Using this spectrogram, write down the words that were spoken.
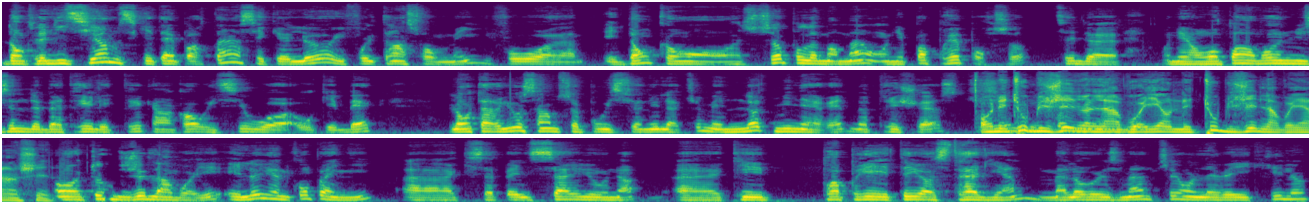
Donc le lithium, ce qui est important, c'est que là, il faut le transformer. Il faut euh, et donc on, ça pour le moment, on n'est pas prêt pour ça. On on va pas avoir une usine de batterie électrique encore ici au, au Québec. L'Ontario semble se positionner là-dessus, mais notre minerai, notre richesse. On est obligé de l'envoyer. On est obligé de l'envoyer en Chine. On est obligé de l'envoyer. Et là, il y a une compagnie euh, qui s'appelle Sayona, euh, qui est propriété australienne. Malheureusement, tu sais, on l'avait écrit là.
